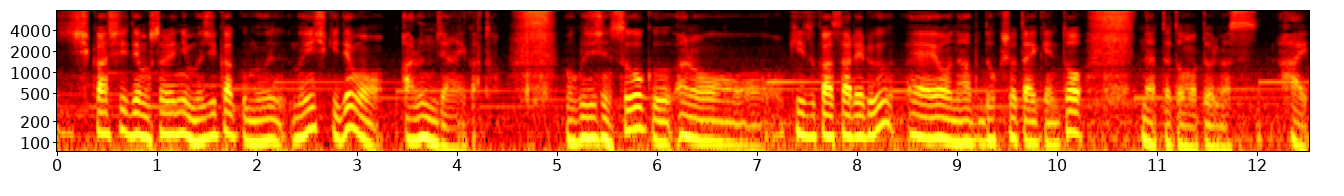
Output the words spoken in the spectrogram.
しかしでもそれに無自覚無意識でもあるんじゃないかと僕自身すごく、あの気づかされる、え、ような読書体験となったと思っております。はい。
